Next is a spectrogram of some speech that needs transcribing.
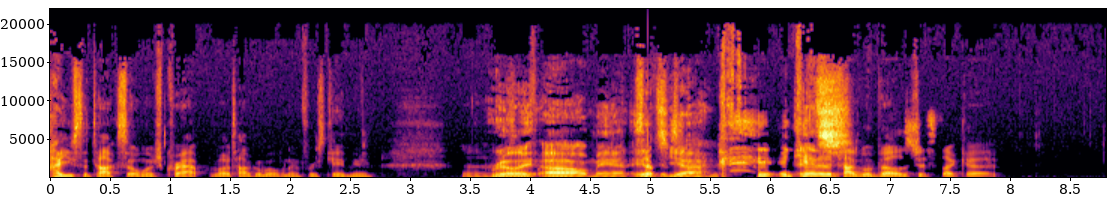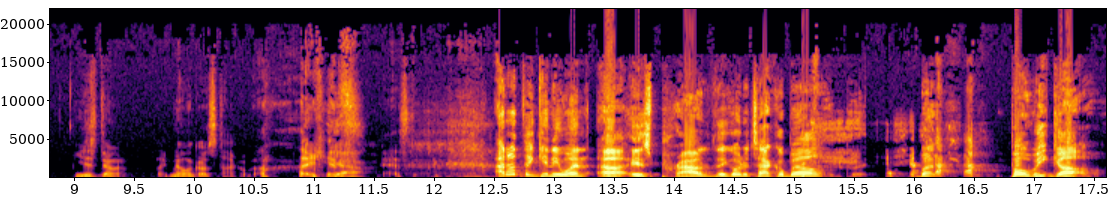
I used to talk so much crap about Taco Bell when I first came here. Uh, Really? Oh man, it's separate yeah. in Canada, It's- Taco Bell is just like a, you just don't like. No one goes to Taco Bell. like, Yeah. nasty. I don't think anyone uh, is proud that they go to Taco Bell, but but we go,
